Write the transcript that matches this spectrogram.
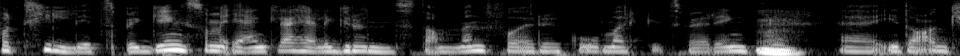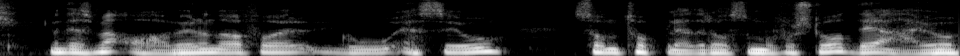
for tillitsbygging, som egentlig er hele grunnstammen for god markedsføring Mm. eh, i dag. Men det som er avgjørende da for god SEO, som toppledere også må forstå, det er jo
